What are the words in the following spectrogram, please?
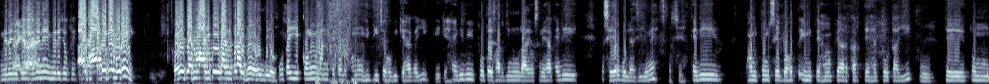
ਮੇਰੇ ਜੋਗੇ ਰਹਿ ਗਏ ਨੇ ਮੇਰੇ ਜੋਗੇ। ਆਏ ਖਾ ਪੀ ਕੇ ਮੁੜੀ। ਥੋੜੇ ਚਿਰ ਨੂੰ ਅੱਜ ਕੋਈ ਗੱਲ ਨਹੀਂ ਪੜਾਈ ਫੇਰ ਹੁੰਦੀ ਰਹੂ ਉਹ ਤਾਂ ਜੀ ਇੱਕ ਉਹਨੇ ਮੰਨ ਕੇ ਚੱਲ ਤੁਹਾਨੂੰ ਹਿੰਦੀ ਚ ਉਹ ਵੀ ਕਿਹਾ ਹੈਗਾ ਜੀ ਕੀ ਕਿਹਾ? ਕਹਿੰਦੀ ਵੀ ਤੋਤੇ ਸਰ ਜੀ ਨੂੰ ਲਾਇਓ ਸੁਨੇਹਾ ਕਹਿੰਦੀ ਸ਼ੇਰ ਬੋਲਿਆ ਸੀ ਜੀ ਉਹਨੇ। ਅੱਛਾ। ਕਹਿੰਦੀ ਹਮ ਤੁਮਸੇ ਬਹੁਤ ਇਮਤਿਹਾਨ ਪਿਆਰ ਕਰਤੇ ਹੈ ਤੋਤਾ ਜੀ ਤੇ ਤੁਮ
